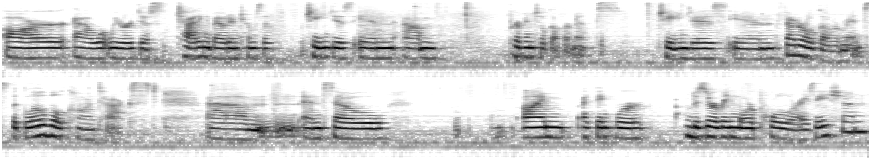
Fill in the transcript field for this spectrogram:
are uh, what we were just chatting about in terms of changes in um, provincial governments, changes in federal governments, the global context. Um, and so I'm, I think we're observing more polarization,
